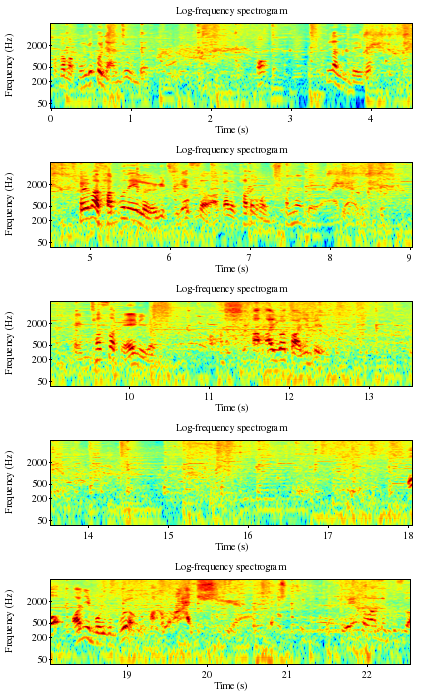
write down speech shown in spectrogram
잠깐만 공격권이 안 좋은데? 어? 큰일 났는데 이거? 설마 3분의 1로 여기 치겠어? 아까도 카드가 먼저 쳤는데. 아니야 아니야. 뱀 쳤어 뱀 이거. 아, 씨. 아, 아 이것도 아닌데 이거 어? 아니 뭐 이거 뭐야 아 아이씨 왜도 안돼 무슨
